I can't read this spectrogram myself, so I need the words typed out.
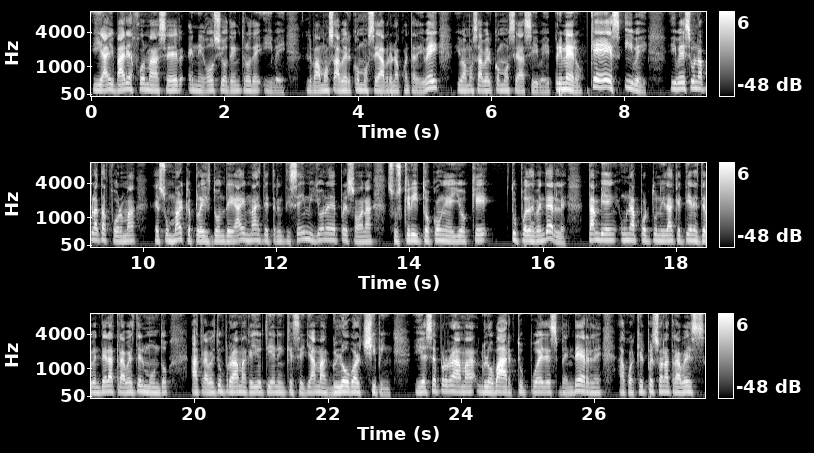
Y hay varias formas de hacer el negocio dentro de eBay. Vamos a ver cómo se abre una cuenta de eBay y vamos a ver cómo se hace eBay. Primero, ¿qué es eBay? eBay es una plataforma, es un marketplace donde hay más de 36 millones de personas suscritos con ellos que tú puedes venderle. También una oportunidad que tienes de vender a través del mundo a través de un programa que ellos tienen que se llama Global Shipping. Y ese programa global tú puedes venderle a cualquier persona a través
